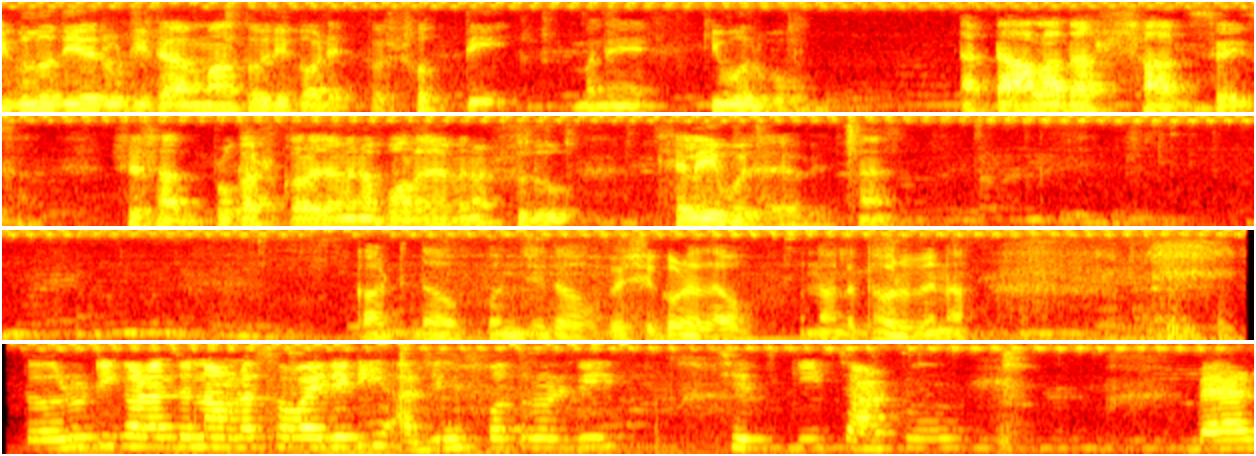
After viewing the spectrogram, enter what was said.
এগুলো দিয়ে রুটিটা মা তৈরি করে। তো সত্যি মানে কি বলব একটা আলাদা স্বাদ সেই স্বাদ। সে স্বাদ প্রকাশ করা যাবে না বলা যাবে না শুধু খেলেই বোঝা যাবে হ্যাঁ। কাট দাও পঞ্জি দাও বেশি করে দাও নাহলে ধরবে না। তো রুটি করার জন্য আমরা সবাই রেডি আর জিনিসপত্র রেডি ছেচকি চাটু ব্যাট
